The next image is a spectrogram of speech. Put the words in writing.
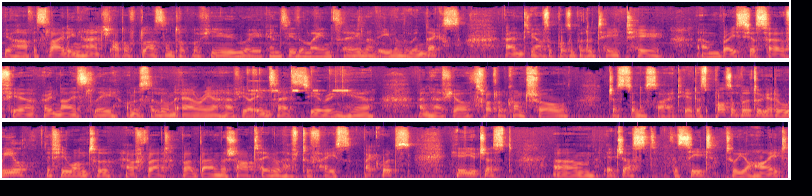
You have a sliding hatch out of glass on top of you where you can see the mainsail and even the Windex. And you have the possibility to um, brace yourself here very nicely on a saloon area, have your inside steering here and have your throttle control just on the side here. It is possible to get a wheel if you want to have that, but then the chart table have to face backwards. Here you just um, adjust the seat to your height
